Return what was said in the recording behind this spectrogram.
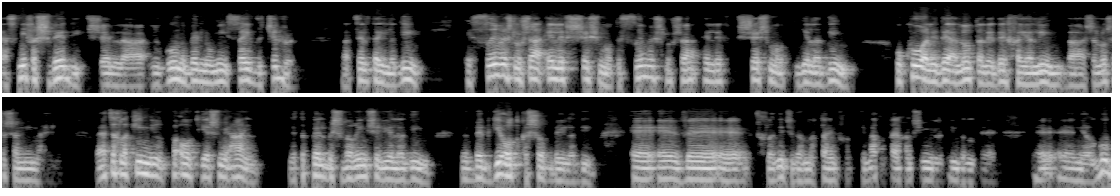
uh, הסניף השוודי של הארגון הבינלאומי Save the Children, להצל את הילדים, 23,600, 23,600 ילדים הוכו על ידי עלות על ידי חיילים בשלוש השנים האלה. והיה צריך להקים מרפאות יש מאין, לטפל בשברים של ילדים ובפגיעות קשות בילדים. אה, וצריך להגיד שגם 200, כמעט 250 ילדים גם נהרגו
